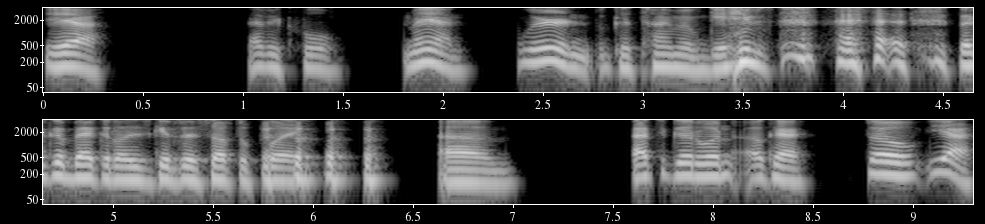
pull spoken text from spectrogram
Yeah, that'd be cool. Man, we're in a good time of games. Looking back at all these games I still have to play. Um, that's a good one. Okay, so yeah,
